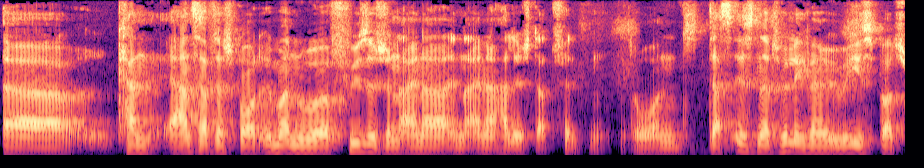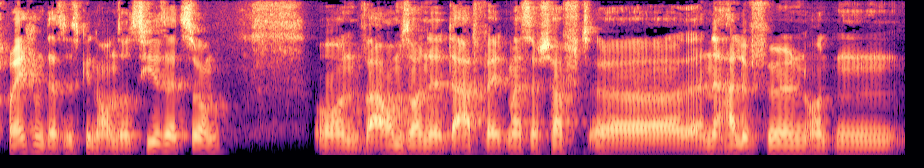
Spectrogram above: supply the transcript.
kann ernsthafter Sport immer nur physisch in einer, in einer Halle stattfinden. Und das ist natürlich, wenn wir über E-Sport sprechen, das ist genau unsere Zielsetzung. Und warum soll eine Dart-Weltmeisterschaft äh, eine Halle füllen und ein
